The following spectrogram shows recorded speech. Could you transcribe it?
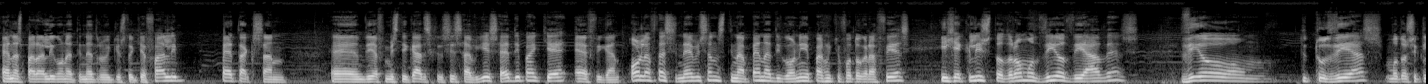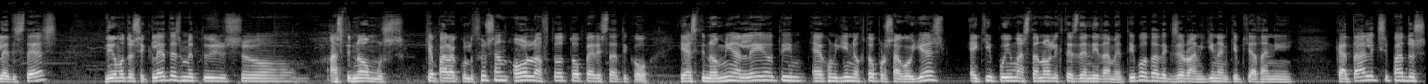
Ένας παραλίγο να την έτρωγε και στο κεφάλι. Πέταξαν ε, διαφημιστικά της Χρυσής Αυγής, έντυπα και έφυγαν. Όλα αυτά συνέβησαν στην απέναντι γωνία. Υπάρχουν και φωτογραφίες. Είχε κλείσει το δρόμο δύο διάδες, δύο του, του Δίας μοτοσυκλετιστές, δύο μοτοσυκλέτες με τους αστυνόμους και παρακολουθούσαν όλο αυτό το περιστατικό. Η αστυνομία λέει ότι έχουν γίνει 8 προσαγωγές. Εκεί που ήμασταν όλοι χτες δεν είδαμε τίποτα. Δεν ξέρω αν γίναν και ποια θα είναι η κατάληξη. Πάντως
